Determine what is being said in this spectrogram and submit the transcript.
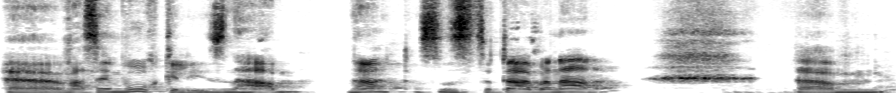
äh, was sie im Buch gelesen haben. Na, das ist total Banane. Ähm,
